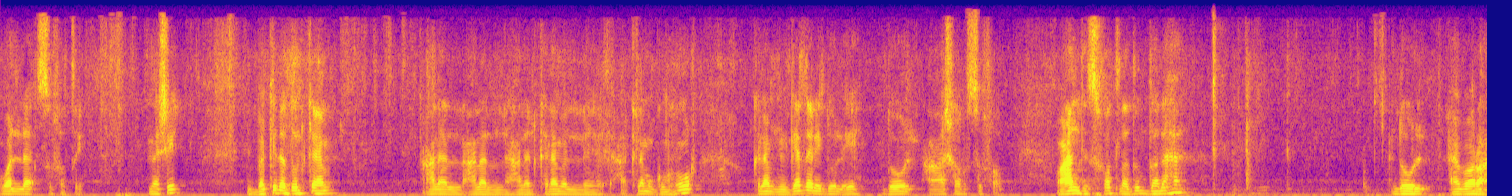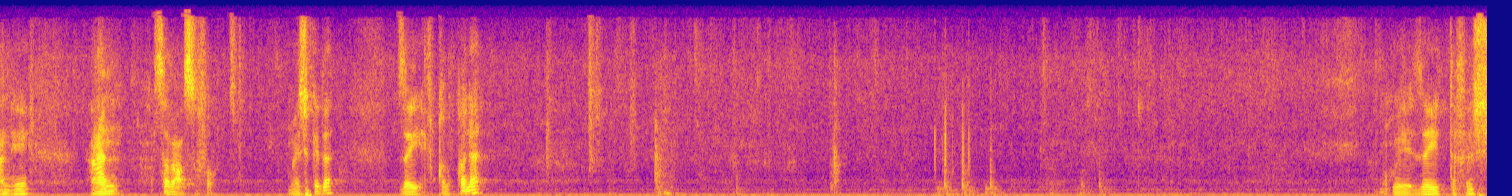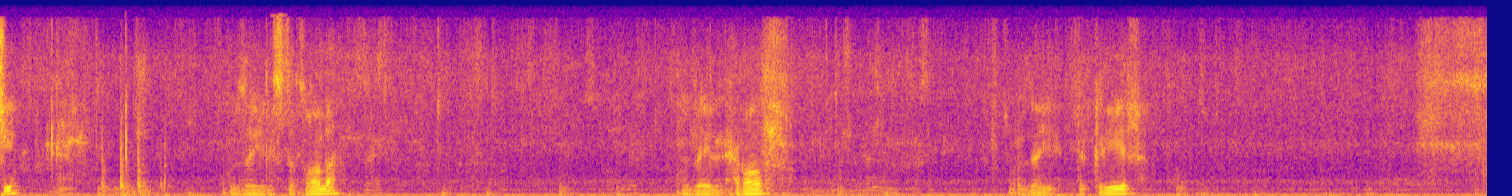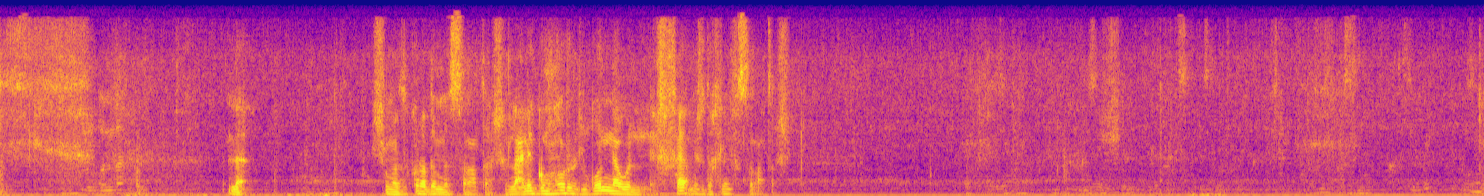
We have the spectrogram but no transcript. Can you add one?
ولا صفتين. ماشي؟ يبقى كده دول كام؟ على ال على ال على الكلام ال على كلام الجمهور وكلام ابن الجزري دول إيه؟ دول عشر صفات. وعندي صفات لا ضد لها دول عبارة عن إيه؟ عن سبع صفات. ماشي كده؟ زي القلقلة وزي التفشي. وزي الاستطالة. وزي الانحراف. وزي التكرير. لا. مش مذكورة ضمن ال 17 اللي عليه جمهور الغنة والإخفاء مش داخلين في ال 17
